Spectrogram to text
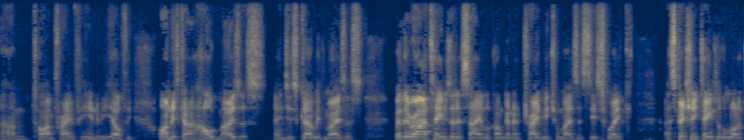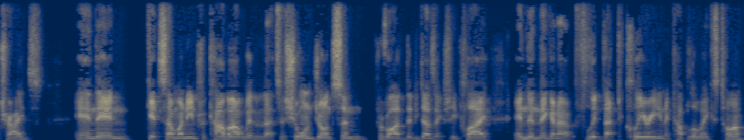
um, time frame for him to be healthy. I'm just going to hold Moses and just go with Moses. But there are teams that are saying, look, I'm going to trade Mitchell Moses this week, especially teams with a lot of trades, and then get someone in for cover, whether that's a Shaun Johnson, provided that he does actually play, and then they're going to flip that to Cleary in a couple of weeks' time.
